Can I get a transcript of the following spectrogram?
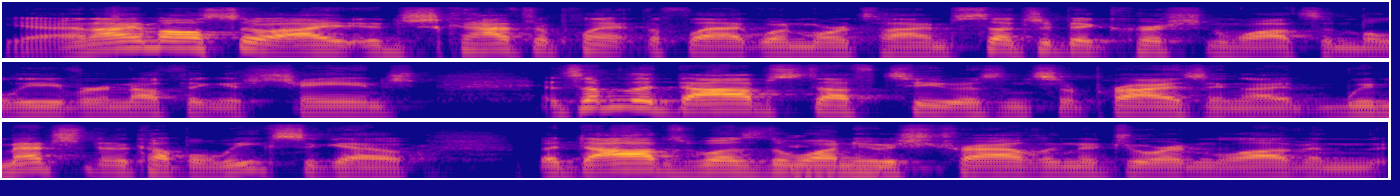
Yeah, and I'm also I just have to plant the flag one more time. Such a big Christian Watson believer. Nothing has changed, and some of the Doubs stuff too isn't surprising. I we mentioned it a couple weeks ago, but Doubs was the one who was traveling to Jordan Love, and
